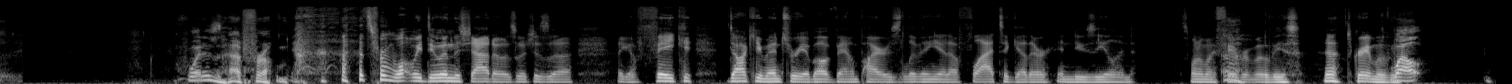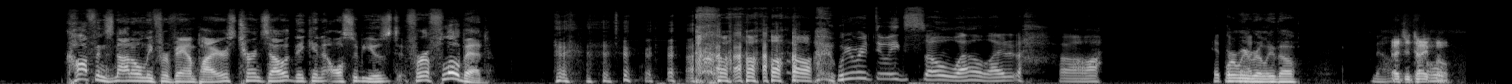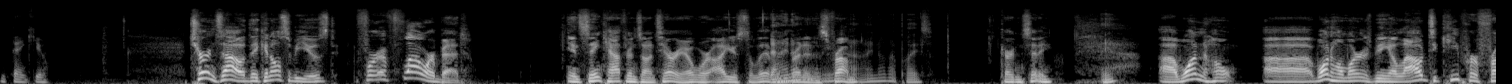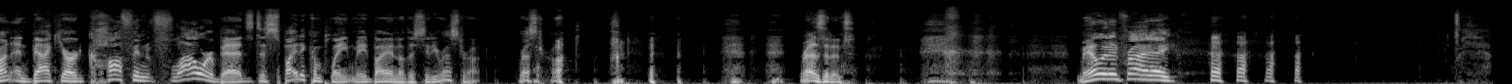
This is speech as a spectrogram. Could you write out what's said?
What is that from? That's from What We Do in the Shadows, which is a like a fake documentary about vampires living in a flat together in New Zealand. It's one of my favorite movies. Yeah, it's a great movie. Well, coffins not only for vampires. Turns out they can also be used for a flow bed. we were doing so well. I uh, hit the Were we really though? No. That's a typo. Oh, thank you. Turns out they can also be used for a flower bed. In St. Catharines, Ontario, where I used to live I and know, Brendan is yeah, from, I know that place. Garden City. Yeah. Uh, one home, uh, one homeowner is being allowed to keep her front and backyard coffin flower beds, despite a complaint made by another city restaurant. Restaurant. Resident. Mailing in Friday.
